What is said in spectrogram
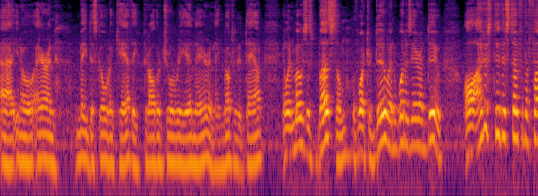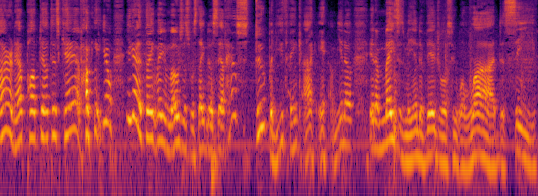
Uh, you know, Aaron made this golden calf. They put all their jewelry in there and they melted it down. And when Moses busts them with what they're doing, what does Aaron do? Oh, I just threw this stuff in the fire and out popped out this calf. I mean, you know, you got to think maybe Moses was thinking to himself, how stupid do you think I am? You know, it amazes me individuals who will lie, deceive,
